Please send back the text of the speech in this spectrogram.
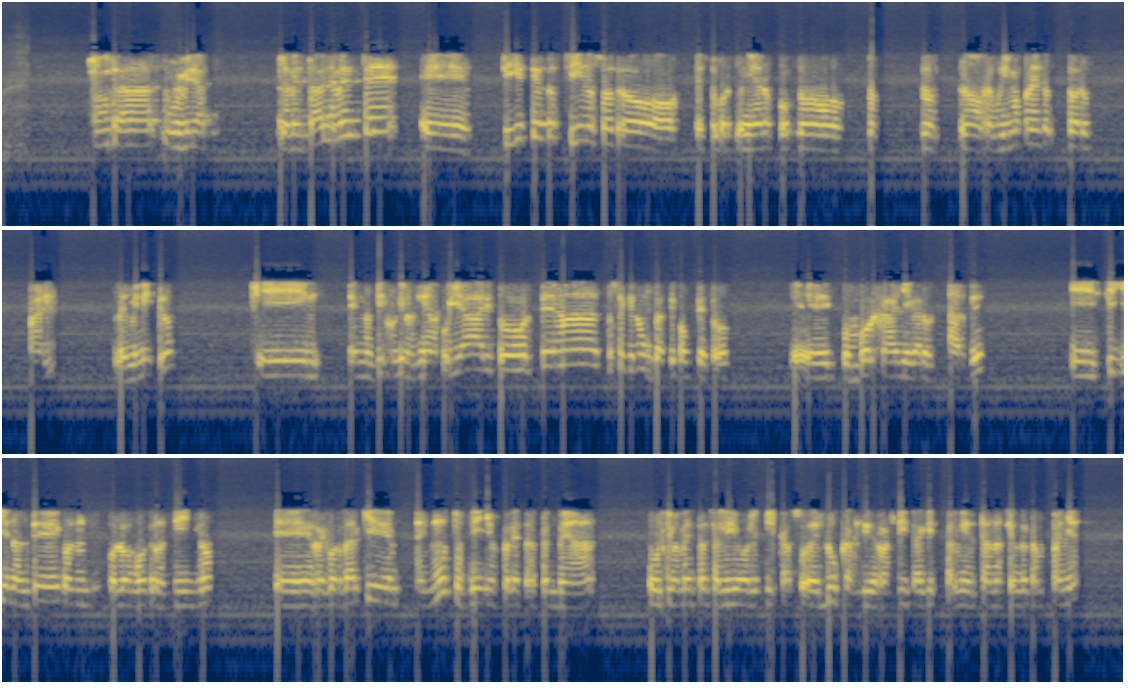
Mira, lamentablemente eh, sigue siendo así. Nosotros, esta oportunidad, nos, nos, nos, reunimos con el doctor Paris, del ministro, y él nos dijo que nos iba a apoyar y todo el tema, cosa que nunca se completó. Eh, con Borja llegaron tarde y siguen al debe con, con los otros niños. Eh, recordar que hay muchos niños con esta enfermedad. Últimamente han salido el, caso de Lucas y de Rafita, que también están haciendo campaña,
